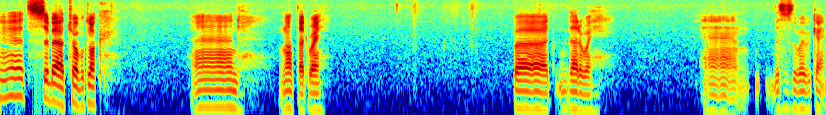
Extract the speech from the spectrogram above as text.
It's about 12 o'clock and not that way but that way and this is the way we came.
